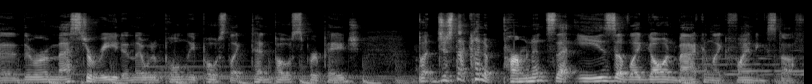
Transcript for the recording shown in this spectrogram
Uh, they were a mess to read, and they would only post like 10 posts per page but just that kind of permanence, that ease of like going back and like finding stuff.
